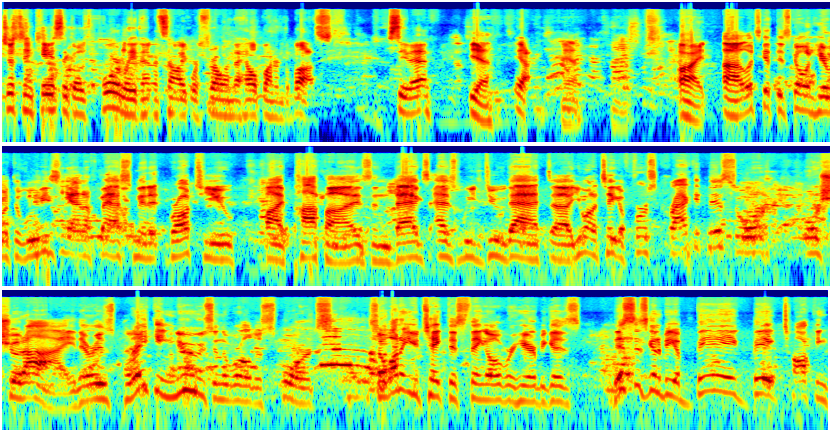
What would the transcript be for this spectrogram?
just in case it goes poorly. Then it's not like we're throwing the help under the bus. See that? Yeah. Yeah. Yeah. All right. Uh, let's get this going here with the Louisiana Fast Minute brought to you by Popeyes and Bags. As we do that, uh, you want to take a first crack at this or or should I? There is breaking news in the world of sports. So why don't you take this thing over here because this is going to be a big, big talking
